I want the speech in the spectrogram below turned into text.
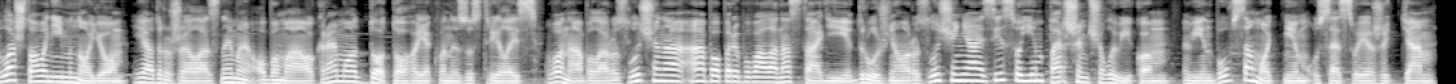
влаштованій мною. Я дружила з ними обома окремо до того, як вони зустрілись. Вона була розлучена або перебувала на стадії дружнього розлучення зі своїм першим чоловіком. Він був самотнім усе своє життя.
